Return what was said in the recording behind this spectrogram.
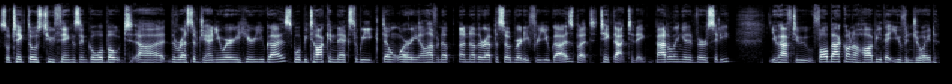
So take those two things and go about uh, the rest of January here, you guys. We'll be talking next week. Don't worry, I'll have an up- another episode ready for you guys, but take that today. Battling adversity, you have to fall back on a hobby that you've enjoyed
